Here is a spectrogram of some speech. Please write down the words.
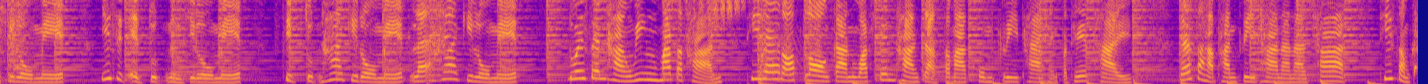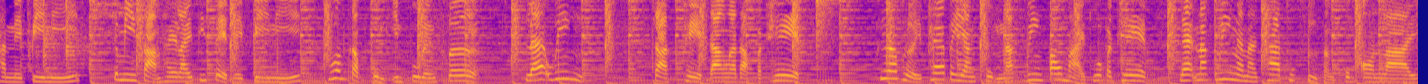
42.195 กิโลเมตร 21.1 กิโลเมตร 10.5 กิโลเมตร และ 5 กิโลเมตร ด้วยเส้นทางวิ่งมาตรฐานที่ได้รับรองการวัดเส้นทางจากสมาคมกรีฑาแห่งประเทศไทย และสหพันธ์กรีฑานานาชาติ ที่สำคัญในปีนี้ จะมี 3 ไฮไลท์พิเศษในปีนี้ ร่วมกับกลุ่มอินฟลูเอนเซอร์และวิ่งจากเพจดังระดับประเทศ เพื่อเผยแพร่ไปยังกลุ่มนักวิ่งเป้าหมายทั่วประเทศ และนักวิ่งนานาชาติทุกสื่อสังคมออนไลน์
